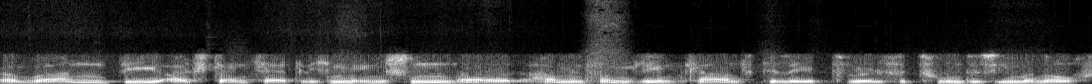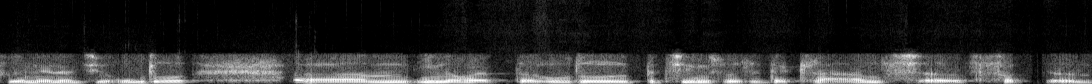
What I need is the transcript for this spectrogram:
waren die altsteinzeitlichen Menschen, äh, haben in Familienclans gelebt. Wölfe tun das immer noch. Wir nennen sie Rudel. Ähm, innerhalb der Rudel bzw. der Clans äh, äh,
